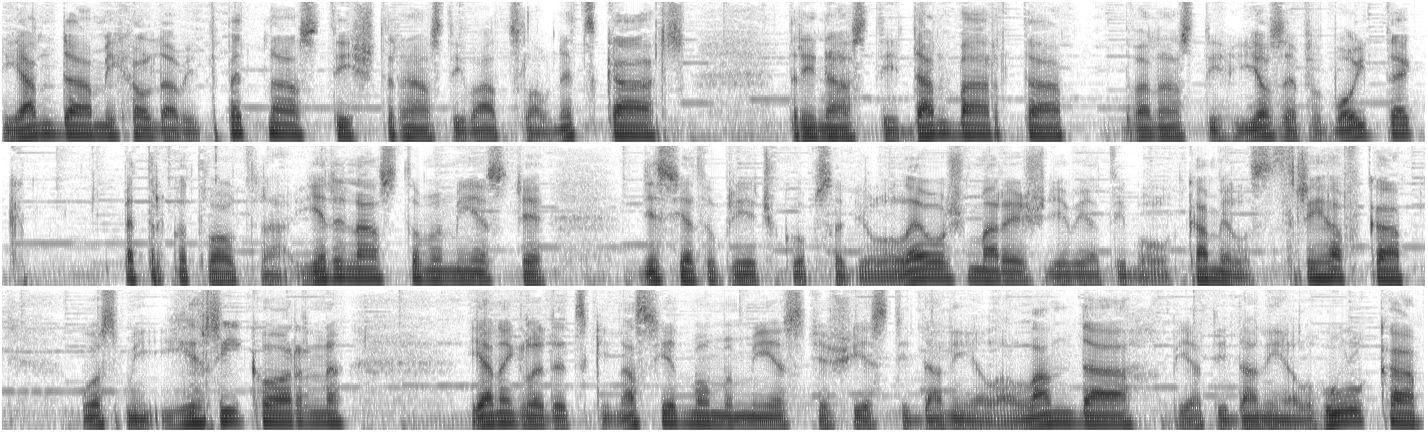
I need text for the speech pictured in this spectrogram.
Janda, Michal David 15., 14. Václav Neckář, 13. Dan Barta, 12. Jozef Vojtek, Petr Kotwald na 11. mieste, 10. priečku obsadil Leoš Mareš, 9. bol Kamil Střihavka, 8. Jiří Korn, Janek Ledecký na 7. mieste, 6. Daniel Landa, 5. Daniel Hulka,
